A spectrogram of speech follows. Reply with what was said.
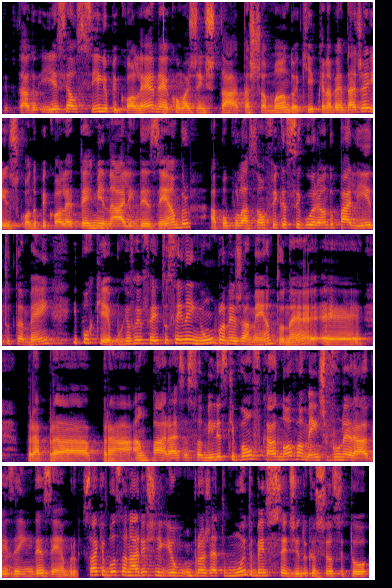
Deputado, e esse auxílio picolé, né, como a gente está tá chamando aqui, porque na verdade é isso, quando o picolé terminar ali em dezembro, a população fica segurando o palito também. E por quê? Porque foi feito sem nenhum planejamento, né? É, para amparar essas famílias que vão ficar novamente vulneráveis em dezembro. Só que o Bolsonaro seguiu um projeto muito bem sucedido que o senhor citou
